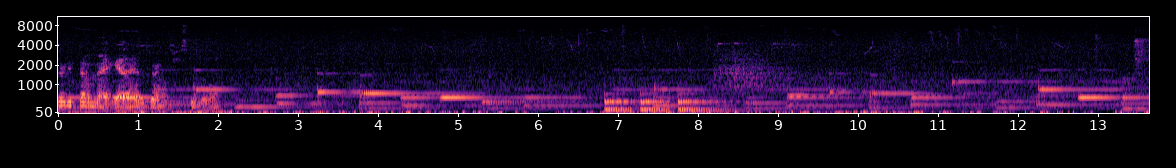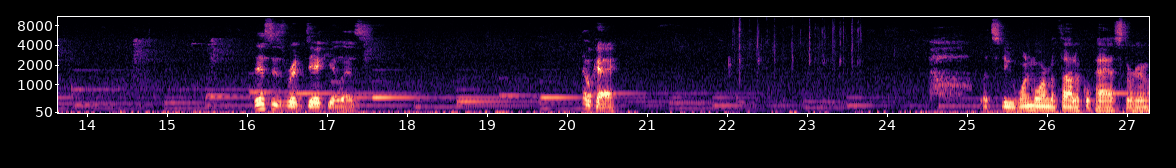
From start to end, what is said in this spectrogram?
Already found that guy. The barrel's just a little. This is ridiculous. Okay. Let's do one more methodical pass through.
